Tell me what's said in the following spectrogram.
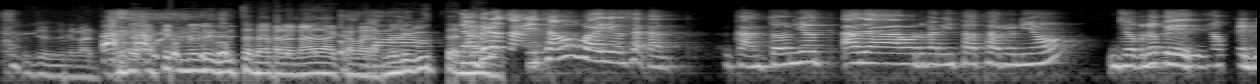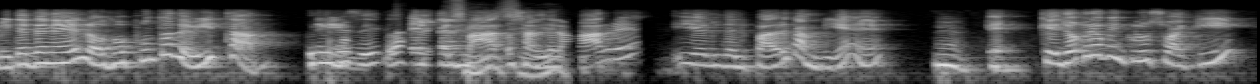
no le gusta nada para nada a cámara. No le gusta ya, Pero también estamos guay. O sea, que, Antonio haya organizado esta reunión, yo creo que nos permite tener los dos puntos de vista. Sí, sí, claro. El, o sea, el de la madre y el del padre también. ¿eh? Mm. Que yo creo que incluso aquí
